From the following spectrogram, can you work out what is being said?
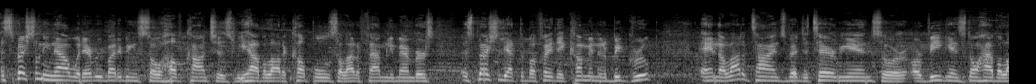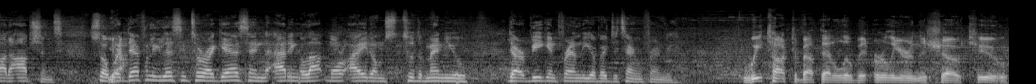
especially now with everybody being so health conscious, we have a lot of couples, a lot of family members, especially at the buffet. They come in in a big group, and a lot of times vegetarians or, or vegans don't have a lot of options. So Yeah. we're definitely listening to our guests and adding a lot more items to the menu that are vegan friendly or vegetarian friendly. we talked about that a little bit earlier in the show too,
